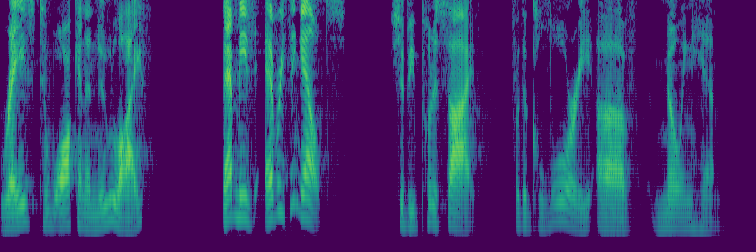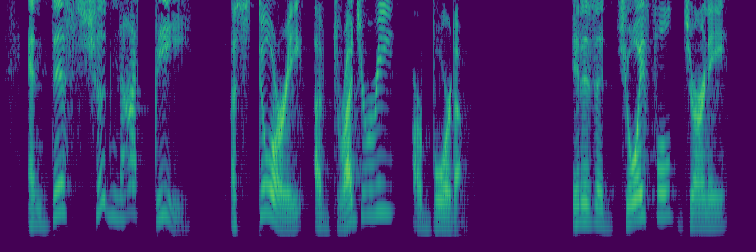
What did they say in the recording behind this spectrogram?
raised to walk in a new life. That means everything else should be put aside for the glory of knowing him. And this should not be a story of drudgery or boredom. It is a joyful journey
